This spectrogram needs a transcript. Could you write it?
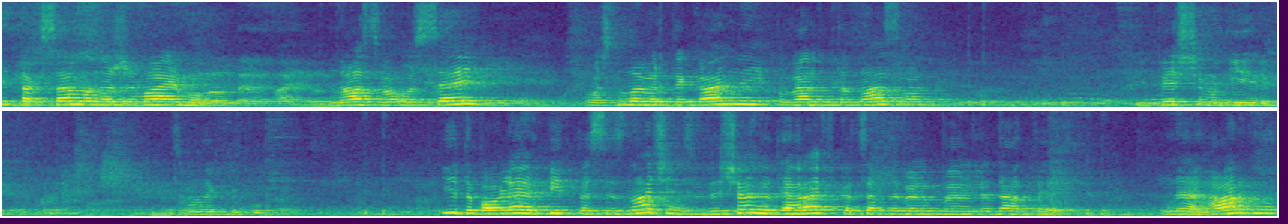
І так само нажимаємо назва осей, основної вертикальної, повернута назва. І пишемо Y з великої букви. І додаємо підписи значень. Звичайно, для графіка це буде виглядати не гарно.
